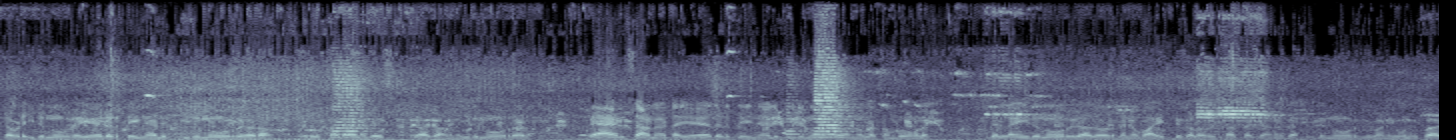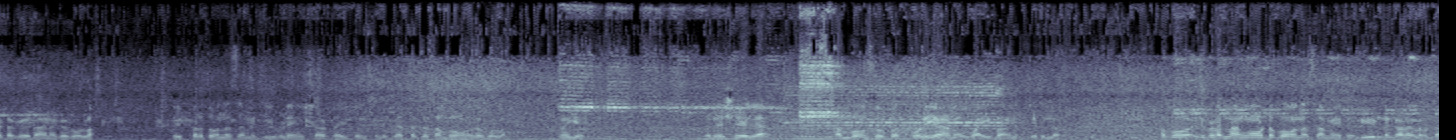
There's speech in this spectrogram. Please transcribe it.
ഇതവിടെ ഇരുന്നൂറ് രൂപ. ഏതെടുത്ത് കഴിഞ്ഞാലും ഇരുന്നൂറ് രൂപയുടെ ഒരു കടയാണ് ഇതാ കാണുന്നത്. ഇരുന്നൂറ് രൂപയുടെ പാൻസ് ആണ് കേട്ടോ. ഏതെടുത്ത് കഴിഞ്ഞാലും ഇരുന്നൂറ് രൂപ എന്നുള്ള സംഭവങ്ങൾ ഇതെല്ലാം ഇരുന്നൂറ് രൂപ. അതോടെ തന്നെ വൈറ്റ് കളർ ഷർട്ടൊക്കെ ആണ് ഇതാ ഇരുന്നൂറ് രൂപയാണ്. യൂണിഫോം ആയിട്ടൊക്കെ ഇടാനൊക്കെ കൊള്ളാം. ഇപ്പുറത്ത് വന്ന സമയത്ത് ഇവിടെയും ഷർട്ട് ഐറ്റംസിൽ ഷർട്ടൊക്കെ സംഭവങ്ങളൊക്കെ കൊള്ളാം. നോക്കിയേ. രക്ഷയില്ല. സംഭവം സൂപ്പർ പൊളിയാണ് വൈബാണ് കിടില്ല അപ്പോൾ ഇവിടെ നിന്ന് അങ്ങോട്ട് പോകുന്ന സമയത്ത് വീണ്ടും കടകളുണ്ട്.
